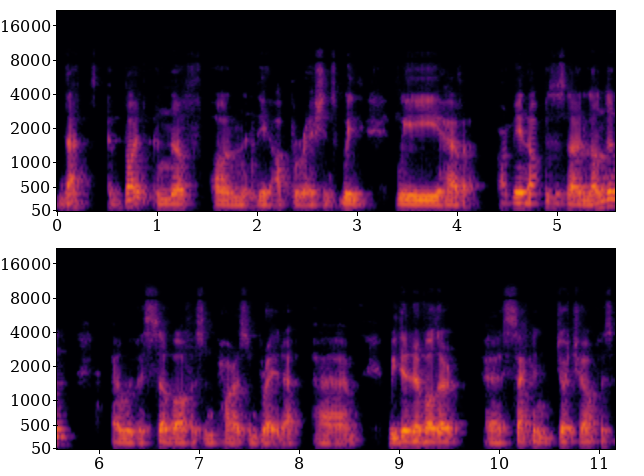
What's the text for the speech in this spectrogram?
That's about enough on the operations. We we have our main office is now in London and we have a sub office in Paris and Breda. Um, we did have other uh, second Dutch office,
